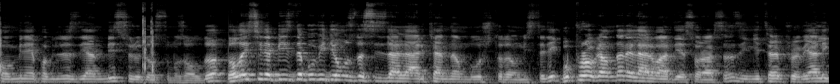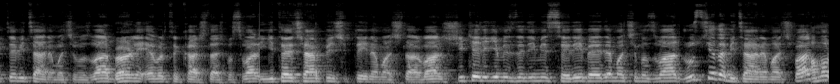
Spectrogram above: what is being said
kombine yapabiliriz diyen bir sürü dostumuz oldu. Dolayısıyla biz de bu videomuzu da sizlerle erkenden buluşturalım istedik. Bu programda neler var diye sorarsanız İngiltere Premier Lig'de bir tane maçımız var. Burnley Everton karşılaşması var. İngiltere Championship'te yine maçlar var. Şike Ligimiz dediğimiz Seri B'de maçımız var. Rusya'da bir tane maç var. Ama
